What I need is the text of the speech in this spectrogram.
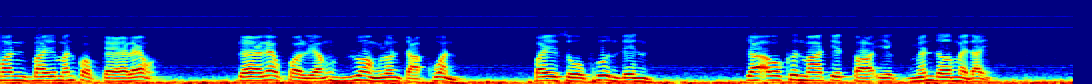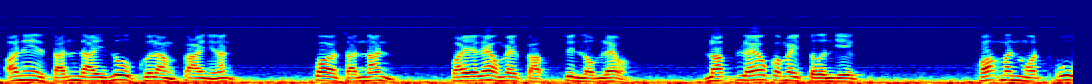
มันใบมันก็แก่แล้ว แก่แล้วก็เหลียงล่วงล้นจากขวนไปสู่พื้นดิน จะเอาขึ้นมาติดต่ออีกเหมือนเดิมไม่ได้ อันนี้สันใดรูปคือร่างกายนี่นั้น ก็สันนั้นไปแล้วไม่กลับสิ้นลมแล้ว หลับแล้วก็ไม่ตื่นอีก เพราะมันหมดผู้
